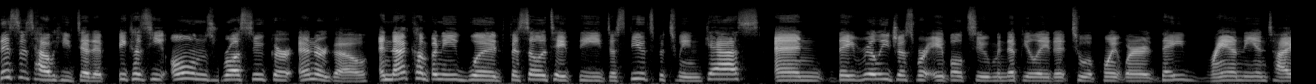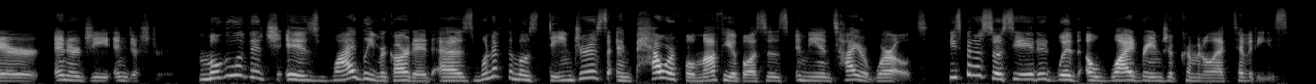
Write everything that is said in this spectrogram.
this is how he did it because he owns RosUkrEnergo, and that company would facilitate the disputes between gas, and they really just were able to manipulate it to a point where they ran the entire energy industry. Mogilevich is widely regarded as one of the most dangerous and powerful mafia bosses in the entire world. He's been associated with a wide range of criminal activities,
